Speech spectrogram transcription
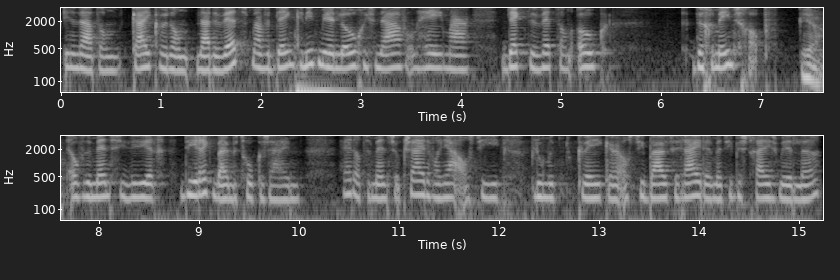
inderdaad, dan kijken we dan naar de wet, maar we denken niet meer logisch na van, hé, hey, maar dekt de wet dan ook de gemeenschap? Ja, Of de mensen die er direct bij betrokken zijn. Hè, dat de mensen ook zeiden van ja, als die bloemenkweker, als die buiten rijden met die bestrijdingsmiddelen,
